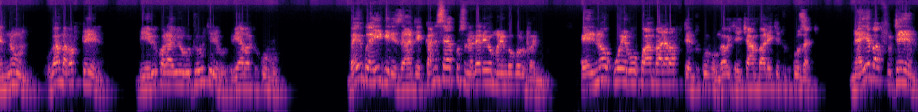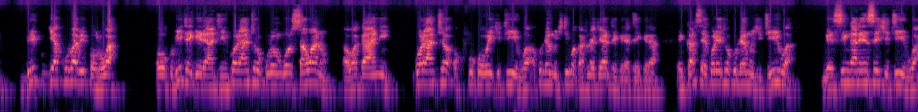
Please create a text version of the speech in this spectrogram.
ennungi kubanga bafuta eno byebikola by'obutuukirivu ebyabatukuvu. Bayibuli eyigiriza nti ekkanisa ya kristo naddala y'omulembe gw'oluvannyuma erina okuweebwa okwambala bafuta entukuvu nga bwe kyekyambala ekitukuza kyo naye bafuta eno bijja kuba bikolwa okubitegeera nti nkola ntya okulongoosa wano awagaanye nkola ntya okufuuka ow'ekitiibwa okuddayo mu kitiibwa katonda kyeyanteekerateekera ekkanisa ekoleeta okuddayo mu kitiibwa ng'esinga n'ensi ekitiibwa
